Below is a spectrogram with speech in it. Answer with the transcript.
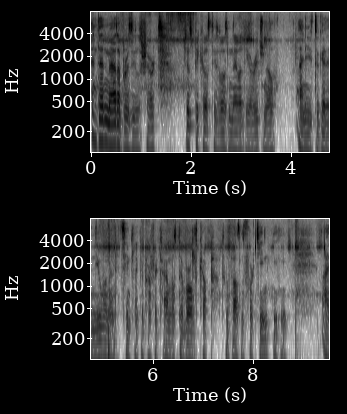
And then other Brazil shirt, just because this was never the original. I needed to get a new one, and it seemed like the perfect time was the World Cup 2014. I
